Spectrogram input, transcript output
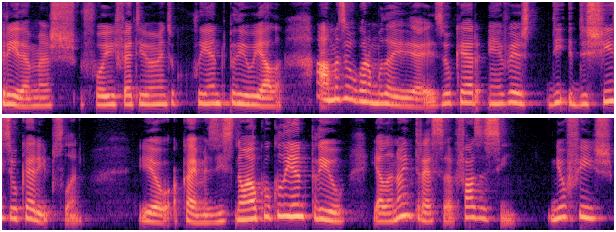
querida, mas foi efetivamente o que o cliente pediu. E ela: Ah, mas eu agora mudei de ideias. Eu quero, em vez de, de X, eu quero Y. E eu: Ok, mas isso não é o que o cliente pediu. E ela: Não interessa, faz assim. E eu fiz.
